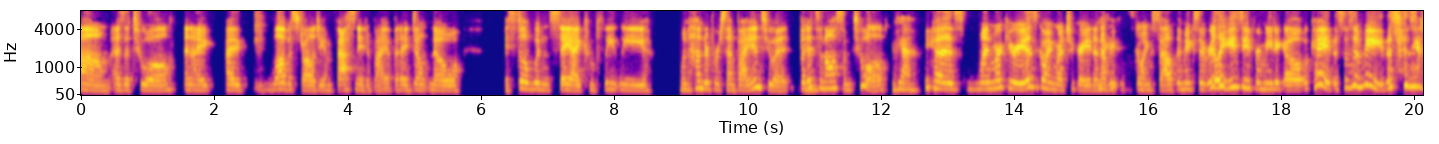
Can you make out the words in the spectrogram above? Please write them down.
um, as a tool and i I love astrology. I'm fascinated by it, but I don't know. I still wouldn't say I completely 100% buy into it, but mm-hmm. it's an awesome tool. Yeah. Because when Mercury is going retrograde and everything's going south, it makes it really easy for me to go, okay, this isn't me. This is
